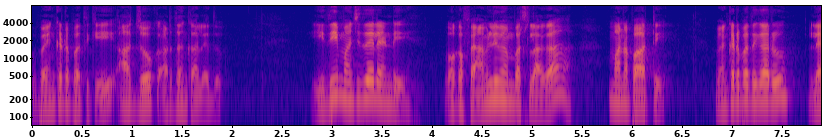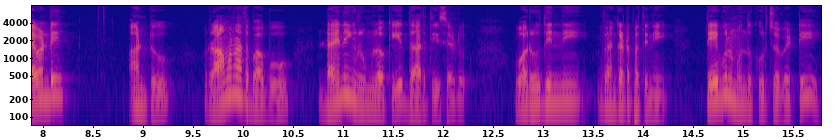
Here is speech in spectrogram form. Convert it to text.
వెంకటపతికి ఆ జోక్ అర్థం కాలేదు. ఇది మంచిదేలేండి. ఒక ఫ్యామిలీ మెంబర్స్ లాగా మన పార్టీ. వెంకటపతి గారు లేవండి అంటూ రామనాథబాబు డైనింగ్ రూమ్లోకి దారితీశాడు వరుదిన్ని వెంకటపతిని టేబుల్ ముందు కూర్చోబెట్టి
